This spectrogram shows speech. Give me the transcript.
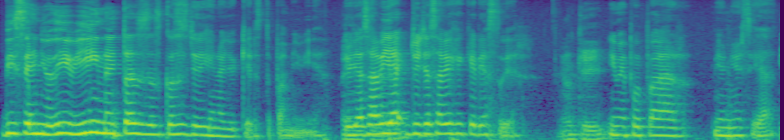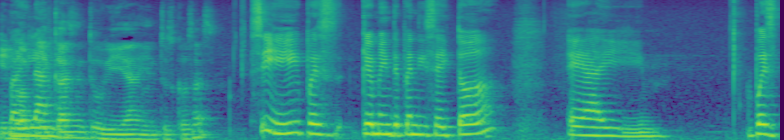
diseño divino y todas esas cosas, yo dije, no, yo quiero esto para mi vida. Yo ya sabía, yo ya sabía que quería estudiar Ok. y me pude pagar mi universidad ¿Y lo bailando. aplicas en tu vida y en tus cosas? Sí, pues que me independicé y todo. eh, ahí, pues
